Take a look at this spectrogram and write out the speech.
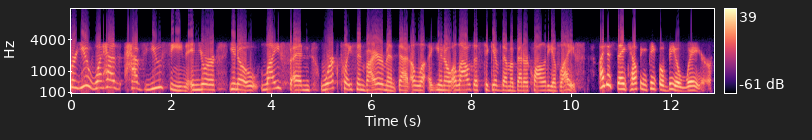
for you, what has have you seen in your you know life and workplace environment that al- you know allows us to give them a better quality of life? I just think helping people be aware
